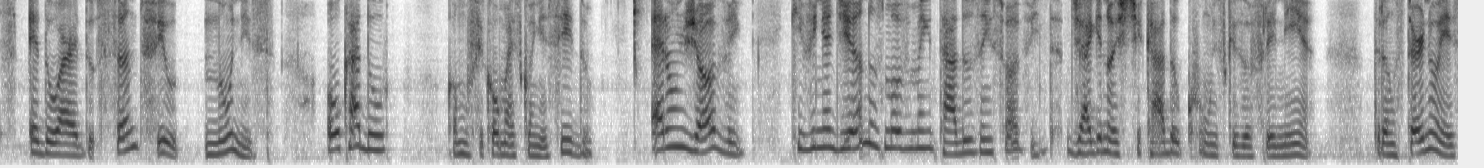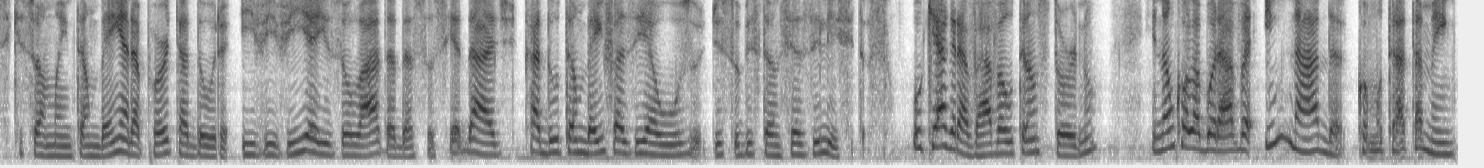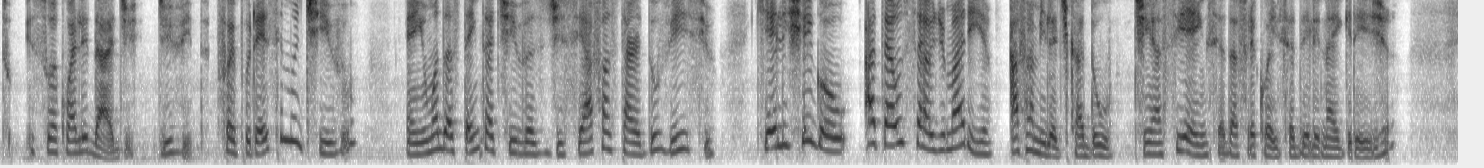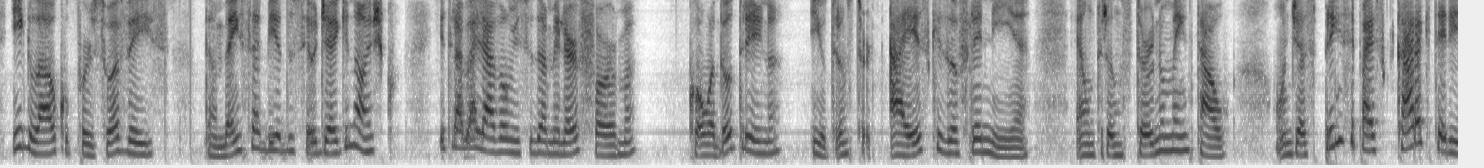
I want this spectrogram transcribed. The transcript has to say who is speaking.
Speaker 1: Carlos Eduardo Sandfield Nunes, ou Cadu, como ficou mais conhecido, era um jovem que vinha de anos movimentados em sua vida. Diagnosticado com esquizofrenia, transtorno esse que sua mãe também era portadora e vivia isolada da sociedade, Cadu também fazia uso de substâncias ilícitas, o que agravava o transtorno e não colaborava em nada como tratamento e sua qualidade de vida. Foi por esse motivo em uma das tentativas de se afastar do vício, que ele chegou até o céu de Maria. A família de Cadu tinha ciência da frequência dele na igreja, e Glauco, por sua vez, também sabia do seu diagnóstico e trabalhavam isso da melhor forma com a doutrina e o transtorno. A esquizofrenia é um transtorno mental onde as principais características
